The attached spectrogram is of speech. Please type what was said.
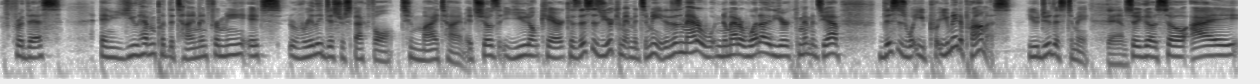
for this and you haven't put the time in for me, it's really disrespectful to my time. It shows that you don't care because this is your commitment to me. It doesn't matter no matter what other your commitments you have. This is what you pr- you made a promise. You do this to me. Damn. So he goes, so I,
